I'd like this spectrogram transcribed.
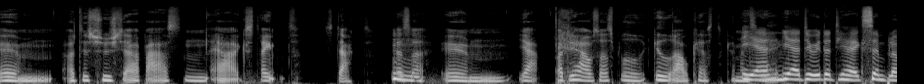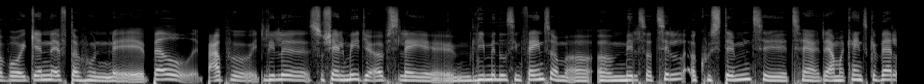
Øhm, og det synes jeg bare sådan er ekstremt stærkt. Mm. Altså, øhm, ja, og det har jo så også blevet givet afkast, kan man ja, sige. Ja, det er jo et af de her eksempler, hvor igen efter hun øh, bad bare på et lille social medieopslag, øh, lige mindede sine fans om at, at melde sig til at kunne stemme til, til det amerikanske valg,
